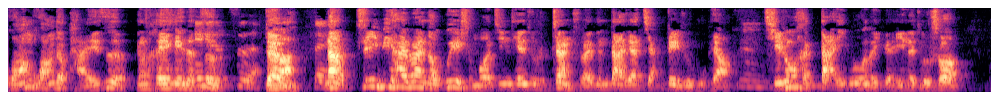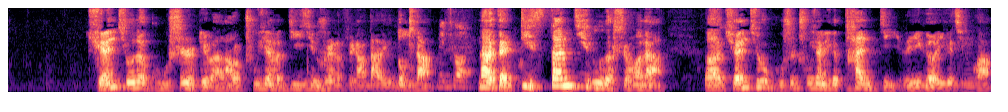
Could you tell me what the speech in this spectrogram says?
黄黄的牌子跟黑黑的字黑黑的，字，对吧？对，那 JB HiFi 呢，为什么今天就是站出来跟大家讲这只股票？嗯其中很大一部分的原因呢，就是说全球的股市，对吧？然后出现了第一季度出现了非常大的一个动荡。没错，那在第三季度的时候呢，呃，全球股市出现了一个探底的一个一个情况，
